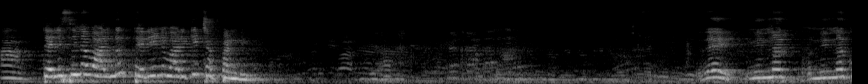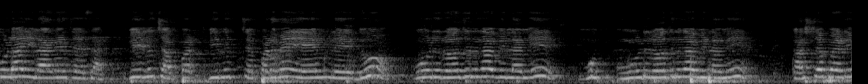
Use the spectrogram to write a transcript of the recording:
ఆ, తెలిసిన వాళ్ళు తెలియని వారికి చెప్పండి. రే నిన్న నిన్న కూడా ఇలానే చేశారు. వీళ్ళు చెప్ప వీళ్ళు చెప్పడమే ఏం లేదు. మూడు రోజులుగా వీళ్ళని మూడు రోజులుగా వీళ్ళని కష్టపడి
